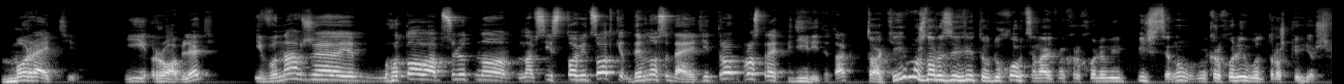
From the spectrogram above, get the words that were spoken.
Моретті її роблять, і вона вже готова абсолютно на всі 100%, 99%. Її просто треба підігріти, так? Так, її можна розігріти в духовці, навіть в мікрохвильовій пічці. Ну, мікрохвильовій буде трошки гірше.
